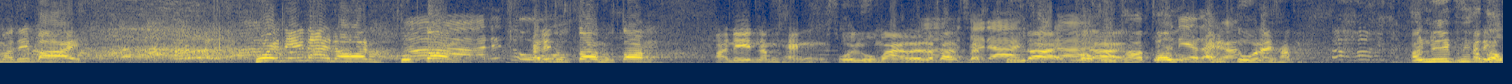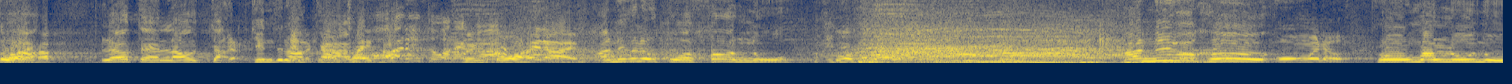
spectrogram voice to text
ำอธิบายถ้วยนี้แน่นอนถูกต้องอันนี้ถูกอันนี้ถูกต้องถูกต้อง อันนี้น้ำแข็งสวยหรูมากเลยแล้วก็แบบถือได้ใช้ขอบคุณครับ อันนี้อะไรอันนี้คตัวอะไรครับ อันนี้พี่อับอกว่าแล้วแต่เราจะจินตนาการ ใช่ครับอันนี้ตัวอะหนึ่งตัวให้ได้อันนี้ก็เรียกตัวซ่อนหนู ตัวซ่อนอันนี้ก็คือโครงมันเหรอโครงมารูหนู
